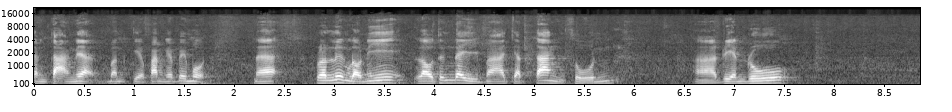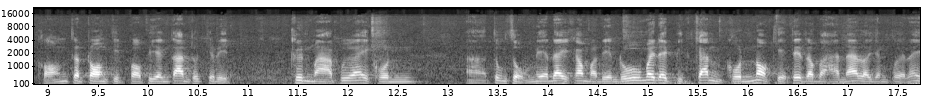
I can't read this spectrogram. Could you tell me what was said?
ต่างๆเนี่ยมันเกี่ยวพันกันไปหมดนะ เพราะเรื่องเหล่านี้เราถึงได้มาจัดตั้งศูนย์เรียนรู้ของสตรองจิตพอเพียงต้านทุจริตขึ้นมาเพื่อให้คนตุ้งสงเนี่ยได้เข้ามาเรียนรู้ไม่ได้ปิดกั้นคนนอกเขตเทศบาลนะเรายังเปิดให้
